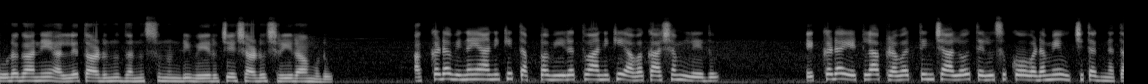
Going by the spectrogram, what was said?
చూడగానే అల్లెతాడును ధనుస్సు నుండి వేరుచేశాడు శ్రీరాముడు. అక్కడ వినయానికి తప్ప వీరత్వానికి అవకాశం లేదు. ఎక్కడ ఎట్లా ప్రవర్తించాలో తెలుసుకోవడమే ఉచితజ్ఞత.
